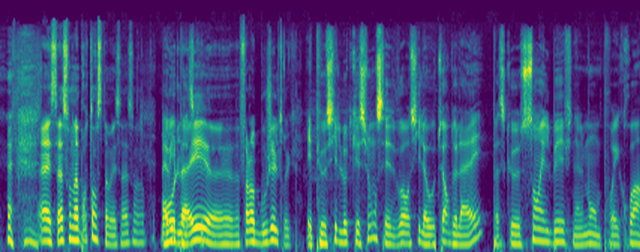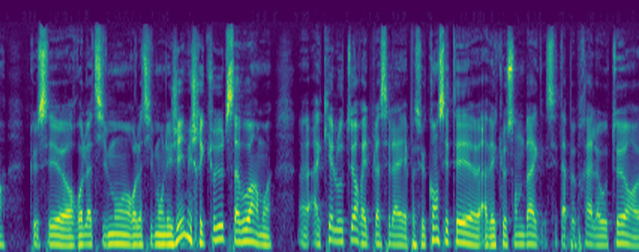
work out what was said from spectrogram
ouais, ça a son importance, non mais ça a son... Bah de la haie, euh, va falloir bouger le truc. Et puis aussi, l'autre question, c'est de voir aussi la hauteur de la haie, parce que sans LB, finalement, on pourrait croire que c'est euh, relativement, léger, mais je serais curieux de savoir, moi, euh, à quelle hauteur va être placée la haie. Parce que quand c'était euh, avec le sandbag, c'est à peu près à la hauteur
